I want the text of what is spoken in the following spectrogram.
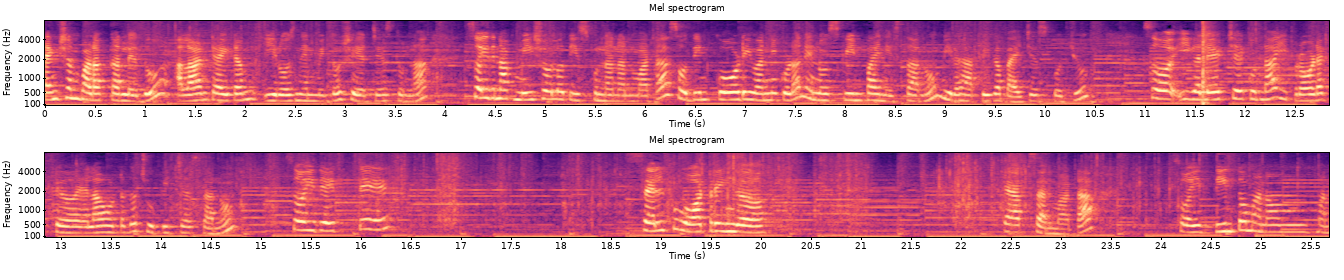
టెన్షన్ పడక్కర్లేదు. అలాంటి ఐటెం ఈరోజు నేను మీతో షేర్ చేస్తున్నా. సో ఇది నాకు మీషోలో తీసుకున్నాను అనమాట సో దీని కోడ్ ఇవన్నీ కూడా నేను స్క్రీన్ పైన ఇస్తాను. మీరు హ్యాపీగా బై చేసుకోవచ్చు. సో ఇక లేట్ చేయకుండా ఈ ప్రోడక్ట్ ఎలా ఉంటుందో చూపించేస్తాను. సో ఇదైతే సెల్ఫ్ వాటరింగ్ uh, క్యాప్స్ అనమాట సో ఇది దీంతో మనం మన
